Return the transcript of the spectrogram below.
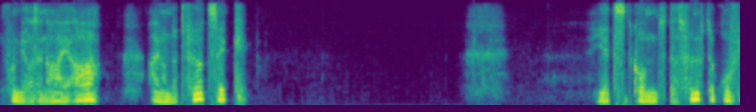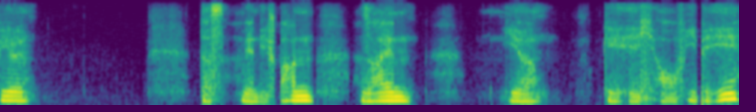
von mir aus ein HEA 140. Jetzt kommt das fünfte Profil. Das werden die Sparren sein. Hier gehe ich auf IPE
